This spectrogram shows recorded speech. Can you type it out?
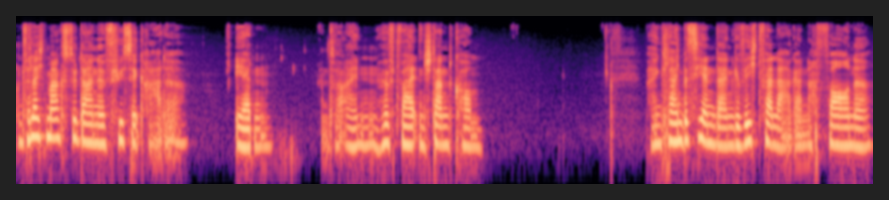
Und vielleicht magst du deine Füße gerade erden, in so einen hüftweiten Stand kommen. Ein klein bisschen dein Gewicht verlagern nach vorne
